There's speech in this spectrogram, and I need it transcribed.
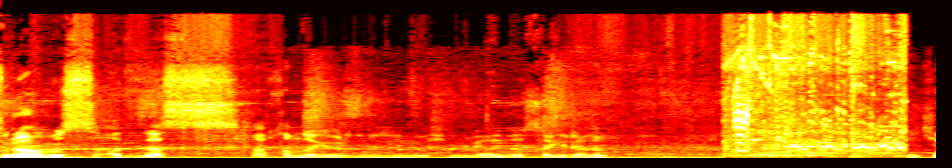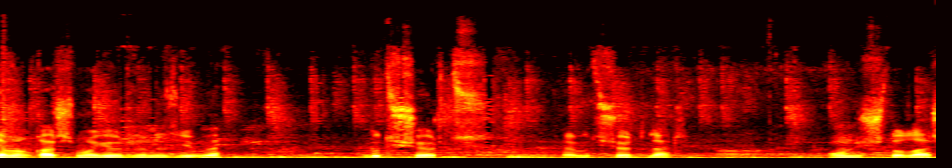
Durağımız Adidas. Arkamda gördüğünüz gibi. Şimdi bir Adidas'a girelim. İlk hemen karşıma gördüğünüz gibi bu tişört ve bu tişörtler 13 dolar.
